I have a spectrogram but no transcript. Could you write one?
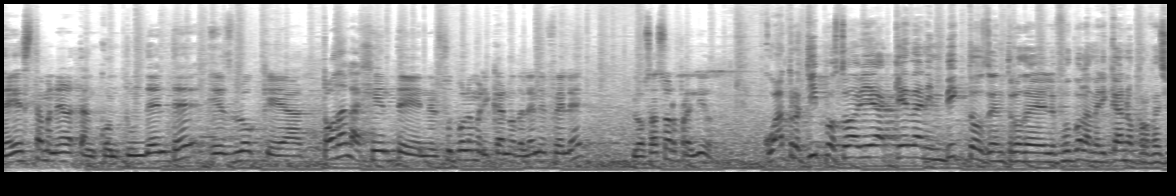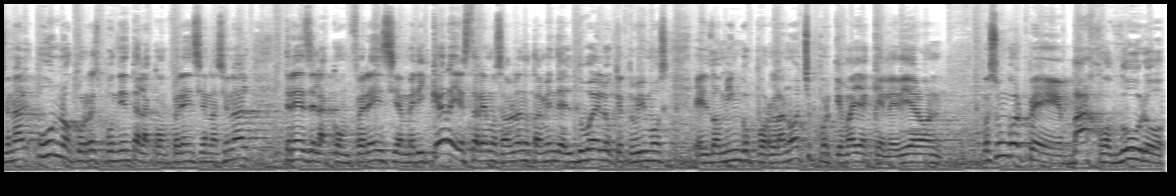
de esta manera tan contundente, es lo que a toda la gente en el fútbol americano del NFL los ha sorprendido. Cuatro equipos todavía quedan invictos dentro del fútbol americano profesional, uno correspondiente a la conferencia nacional, tres de la conferencia americana y estaremos hablando también del duelo que tuvimos el domingo por la noche porque vaya que le dieron pues un golpe bajo, duro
